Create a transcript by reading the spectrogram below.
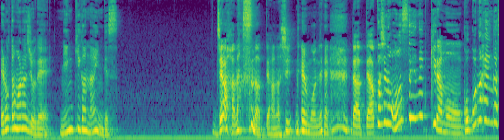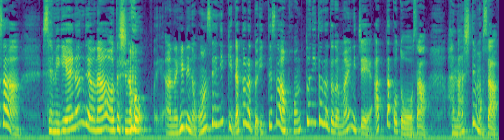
エロ玉ラジオで人気がないんです。じゃあ話すなって話。でもね、だって私の音声日記だもん。ここの辺がさ、せめぎ合いなんだよな。私の、あの、日々の音声日記だからといってさ、本当にただただ毎日あったことをさ、話してもさ、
